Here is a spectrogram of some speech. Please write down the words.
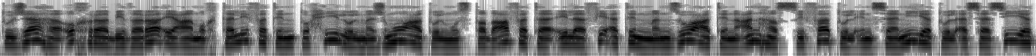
تجاه أخرى بذرائع مختلفة تحيل المجموعة المستضعفة إلى فئة منزوعة عنها الصفات الإنسانية الأساسية،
